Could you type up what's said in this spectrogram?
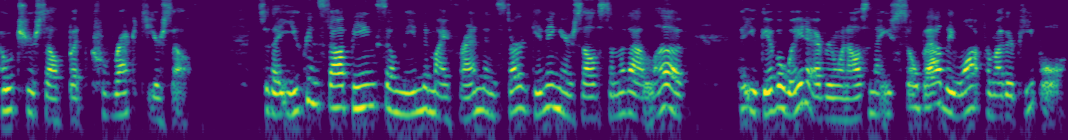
Coach yourself, but correct yourself so that you can stop being so mean to my friend and start giving yourself some of that love that you give away to everyone else and that you so badly want from other people.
